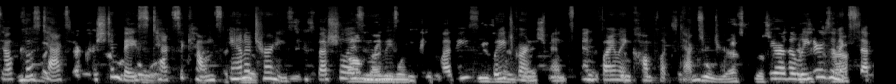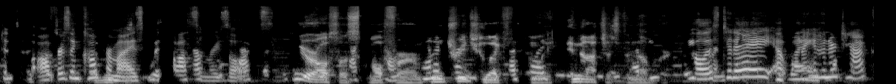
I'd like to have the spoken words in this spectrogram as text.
South Coast Tax are Christian based tax accountants and attorneys who specialize in releasing bank levies, wage garnishments, and filing complex tax returns. We are the leaders in acceptance of offers and compromise with awesome results. We are also a small firm who will treat you like family and not just a number. Call us today at 1 800 TAX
